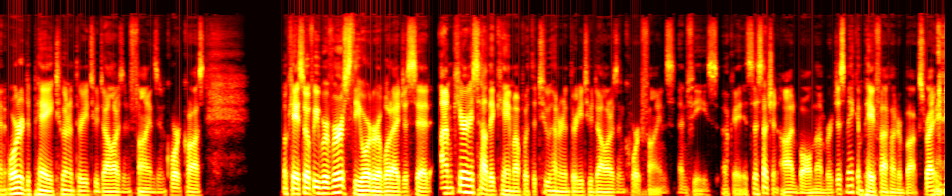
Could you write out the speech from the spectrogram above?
and ordered to pay $232 in fines and court costs. Okay, so if we reverse the order of what I just said, I'm curious how they came up with the $232 in court fines and fees. Okay, it's a, such an oddball number. Just make them pay 500 bucks, right?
